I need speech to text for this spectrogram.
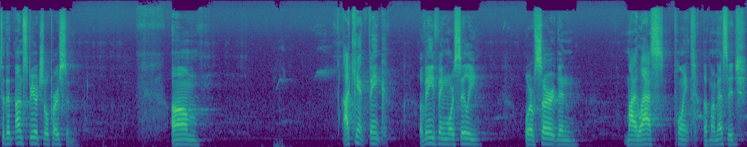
to the unspiritual person. Um, I can't think of anything more silly or absurd than my last point of my message.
